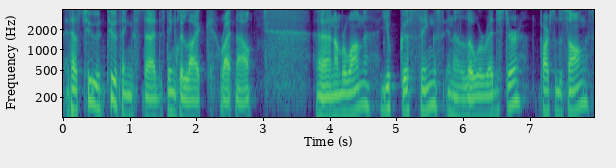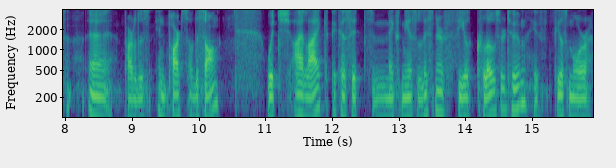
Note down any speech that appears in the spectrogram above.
it has two two things that I distinctly like right now. Uh, number one, Jocke sings in a lower register parts of the songs, uh, part of this in parts of the song, which I like because it makes me as a listener feel closer to him. It feels more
